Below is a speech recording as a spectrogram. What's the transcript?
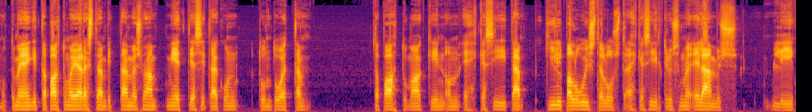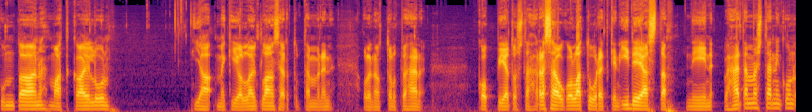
mutta meidänkin tapahtumajärjestäjän pitää myös vähän miettiä sitä, kun tuntuu, että tapahtumaakin on ehkä siitä kilpaluistelusta ehkä siirtynyt semmoinen elämys liikuntaan, matkailuun. Ja mekin ollaan nyt lanseerattu tämmöinen, olen ottanut vähän koppia tuosta Räsäukon laturetken ideasta, niin vähän tämmöistä niin kuin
